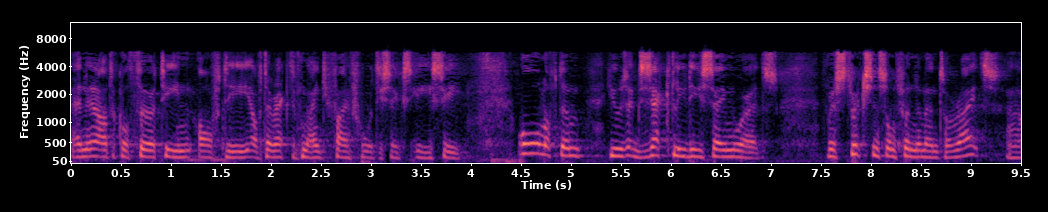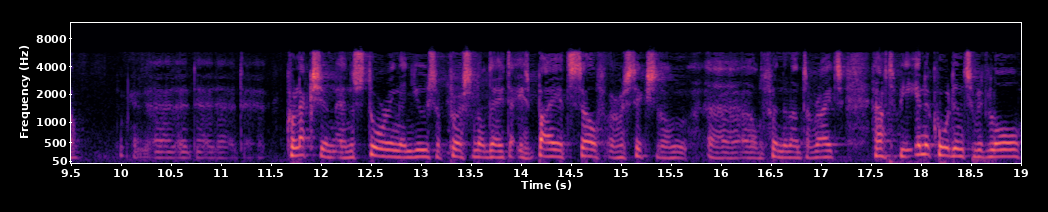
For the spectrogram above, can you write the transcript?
and in Article 13 of the of Directive 9546 EC. All of them use exactly these same words. Restrictions on fundamental rights, uh, the, the, the, collection and storing and use of personal data is by itself a restriction on, uh, on fundamental rights, have to be in accordance with law,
